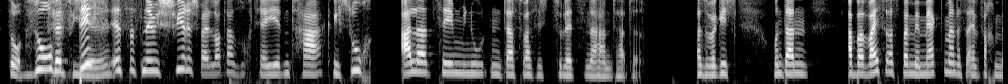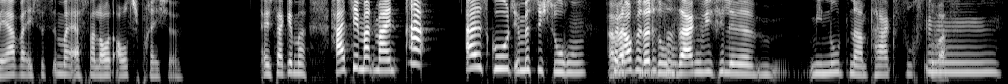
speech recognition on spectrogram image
So, so für viel. dich ist es nämlich schwierig, weil Lotta sucht ja jeden Tag. Ich suche aller zehn Minuten das, was ich zuletzt in der Hand hatte. Also wirklich. Und dann, aber weißt du was, bei mir merkt man das einfach mehr, weil ich das immer erstmal laut ausspreche. Ich sage immer, hat jemand mein, ah, alles gut, ihr müsst nicht suchen. Aber was würdest du suchen. sagen, wie viele Minuten am Tag suchst du was? Mm,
